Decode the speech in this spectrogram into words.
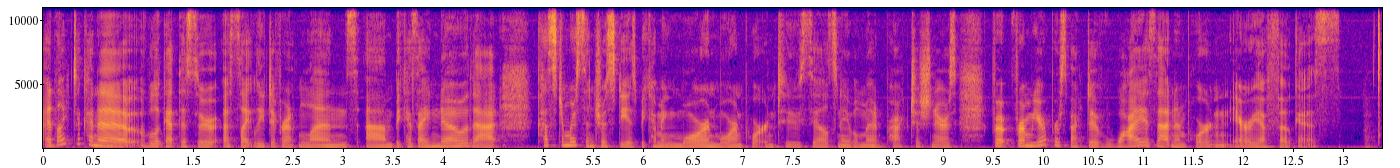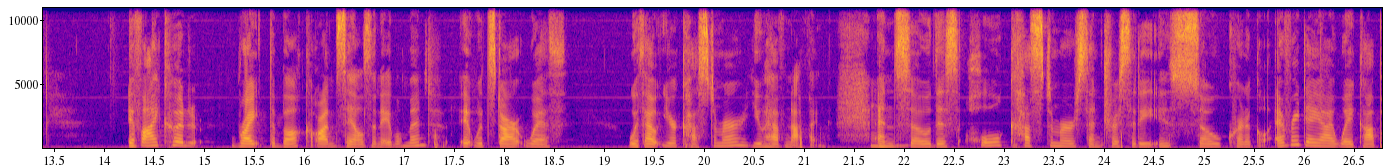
I'd like to kind of look at this through a slightly different lens um, because I know that customer centricity is becoming more and more important to sales enablement practitioners. F- from your perspective, why is that an important area of focus? If I could write the book on sales enablement, it would start with without your customer, you have nothing. Mm-hmm. And so, this whole customer centricity is so critical. Every day I wake up,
